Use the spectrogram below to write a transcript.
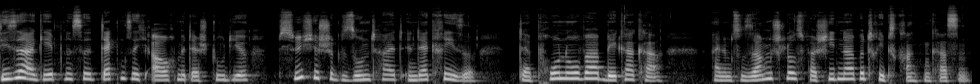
Diese Ergebnisse decken sich auch mit der Studie Psychische Gesundheit in der Krise der Pronova BKK, einem Zusammenschluss verschiedener Betriebskrankenkassen.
